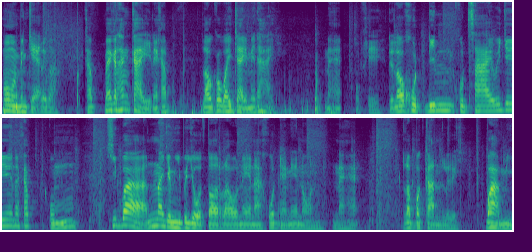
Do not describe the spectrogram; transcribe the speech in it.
ว่ามันเป็นแกะหรือเปล่าครับ แม้กระทั่งไก่นะครับ เราก็ไว้ใจไม่ได้นะฮะโอเค เดี๋ยวเราขุดดินขุดทรายไว้เยอะๆนะครับ ผมคิดว่าน่าจะมีประโยชน์ต่อเราในอนาคตอย่างแน่นอนนะฮะรับประกันเลยว่ามี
